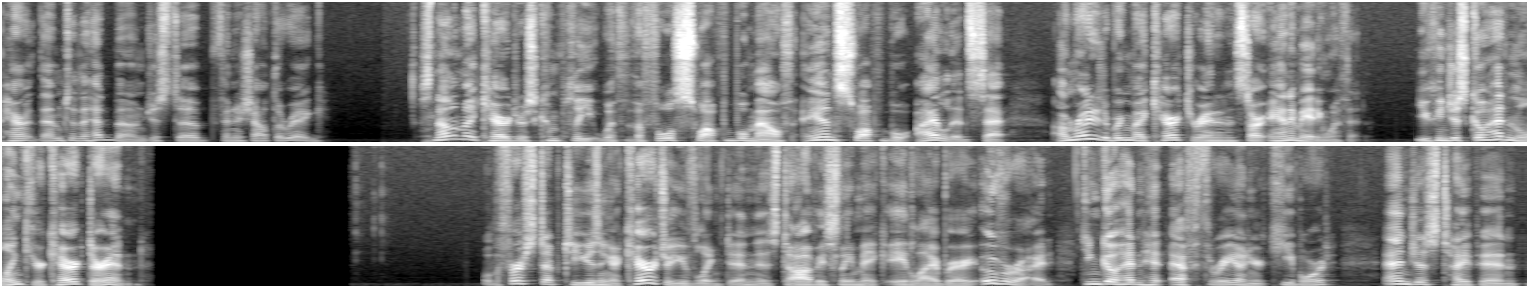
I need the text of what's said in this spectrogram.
parent them to the headbone just to finish out the rig. So now that my character is complete with the full swappable mouth and swappable eyelid set, I'm ready to bring my character in and start animating with it. You can just go ahead and link your character in. Well, the first step to using a character you've linked in is to obviously make a library override. You can go ahead and hit F3 on your keyboard and just type in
